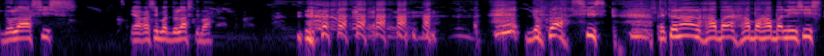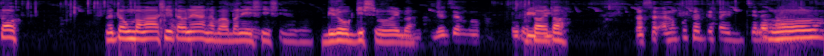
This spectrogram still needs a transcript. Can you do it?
Dulasis. Yan kasi madulas, di ba? dulasis. Ito na, haba, haba-haba nisis to. Itong mga sitaw na yan, haba-haba nisis. Bilogis mga iba. Yan sir, OPD. Ito, ito. Tapos alam ko certified sila Oh,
